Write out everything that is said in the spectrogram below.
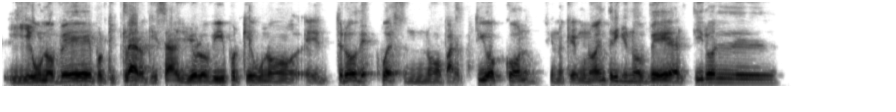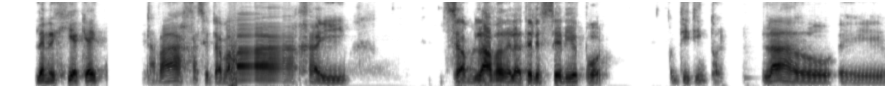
Y uno ve, porque claro, quizás yo lo vi porque uno entró después, no partió con, sino que uno entra y uno ve al tiro el, la energía que hay. Trabaja, se trabaja y se hablaba de la teleserie por distintos lados. Eh,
